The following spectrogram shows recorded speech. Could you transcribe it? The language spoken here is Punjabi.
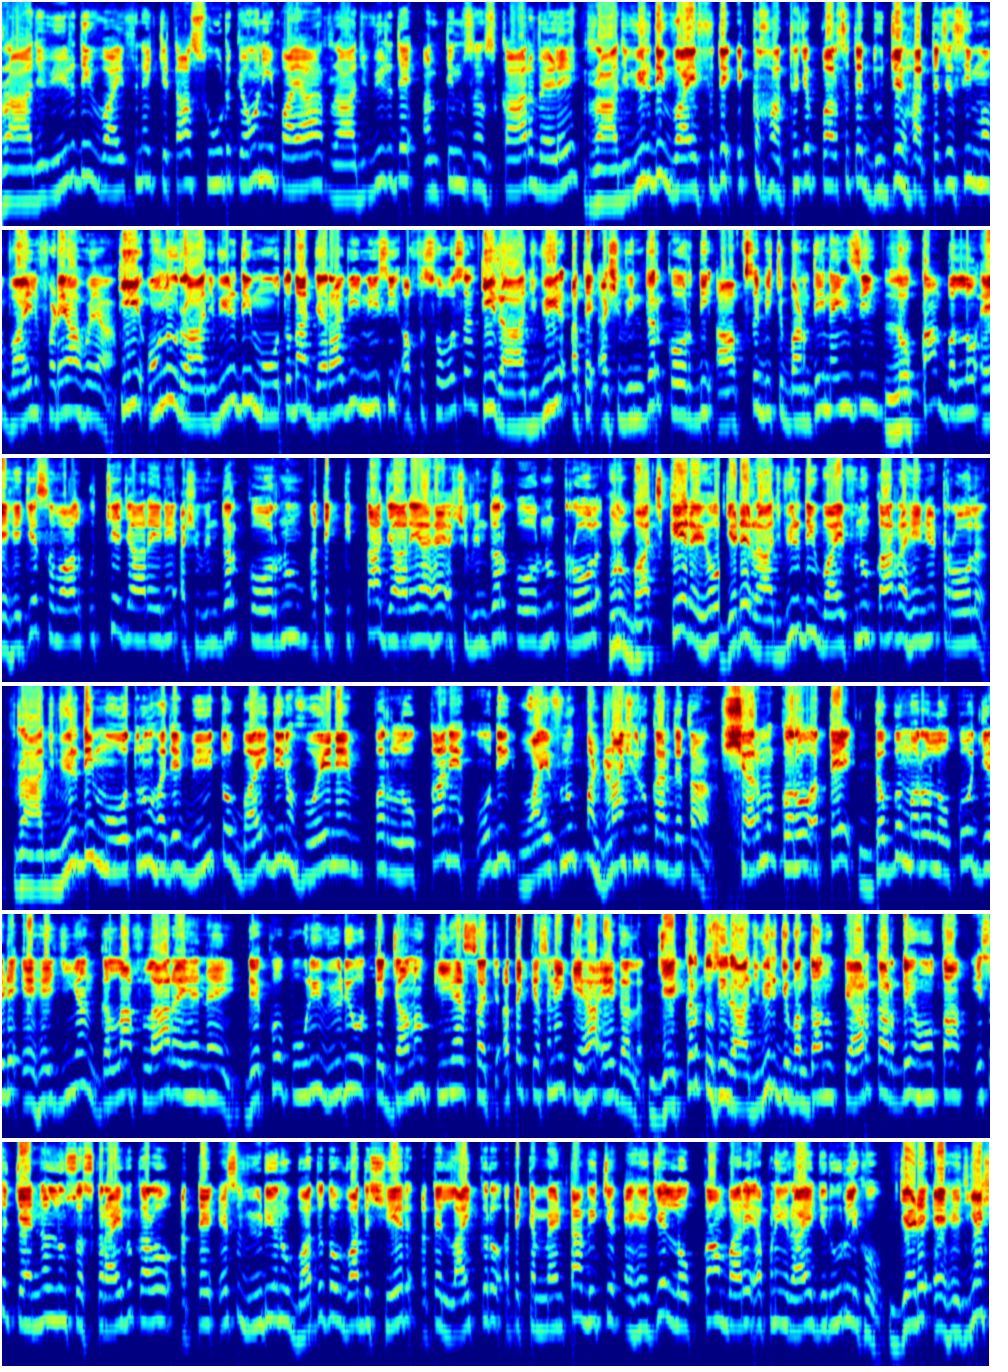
ਰਾਜਵੀਰ ਦੀ ਵਾਈਫ ਨੇ ਚਿੱਟਾ ਸੂਟ ਕਿਉਂ ਨਹੀਂ ਪਾਇਆ? ਰਾਜਵੀਰ ਦੇ ਅੰਤਿਮ ਸੰਸਕਾਰ ਵੇਲੇ ਰਾਜਵੀਰ ਦੀ ਵਾਈਫ ਦੇ ਇੱਕ ਹੱਥ 'ਚ ਪਰਸ ਤੇ ਦੂਜੇ ਹੱਥ 'ਚ ਸੀ ਮੋਬਾਈਲ ਫੜਿਆ ਹੋਇਆ। ਕੀ ਉਹਨੂੰ ਰਾਜਵੀਰ ਦੀ ਮੌਤ ਦਾ ਜਰਾ ਵੀ ਨਹੀਂ ਸੀ ਅਫਸੋਸ ਕਿ ਰਾਜਵੀਰ ਅਤੇ ਅਸ਼ਵਿੰਦਰ ਕੌਰ ਦੀ ਆਪਸ ਵਿੱਚ ਬਣਦੀ ਨਹੀਂ ਸੀ? ਲੋਕਾਂ ਵੱਲੋਂ ਇਹੋ ਜਿਹੇ ਸਵਾਲ ਪੁੱਛੇ ਜਾ ਰਹੇ ਨੇ ਅਸ਼ਵਿੰਦਰ ਕੌਰ ਨੂੰ ਅਤੇ ਕੀਤਾ ਜਾ ਰਿਹਾ ਹੈ ਅਸ਼ਵਿੰਦਰ ਕੌਰ ਨੂੰ ਟਰੋਲ ਹੁਣ ਬਚ ਕੇ ਰਹੋ ਜਿਹੜੇ ਰਾਜਵੀਰ ਦੀ ਵਾਈਫ ਨੂੰ ਕਰ ਰਹੇ ਨੇ ਟਰੋਲ ਰਾਜਵੀਰ ਦੀ ਮੌਤ ਨੂੰ ਹਜੇ 20 ਤੋਂ 22 ਦਿਨ ਹੋਏ ਨੇ ਪਰ ਲੋਕਾਂ ਨੇ ਉਹਦੀ ਵਾਈਫ ਨੂੰ ਭੰਡਣਾ ਸ਼ੁਰੂ ਕਰ ਦਿੱਤਾ ਸ਼ਰਮ ਕਰੋ ਅਤੇ ਡੁੱਬ ਮਰੋ ਲੋਕੋ ਜਿਹੜੇ ਇਹੋ ਜੀਆਂ ਗੱਲਾਂ ਫੈਲਾ ਰਹੇ ਨੇ ਦੇਖੋ ਪੂਰੀ ਵੀਡੀਓ ਤੇ ਜਾਣੋ ਕੀ ਹੈ ਸੱਚ ਅਤੇ ਕਿਸ ਨੇ ਕਿਹਾ ਇਹ ਗੱਲ ਜੇਕਰ ਤੁਸੀਂ ਰਾਜਵੀਰ ਜਵੰਦਾ ਨੂੰ ਪਿਆਰ ਕਰਦੇ ਹੋ ਤਾਂ ਇਸ ਚੈਨਲ ਨੂੰ ਸਬਸਕ੍ਰਾਈਬ ਕਰੋ ਅਤੇ ਇਸ ਵੀਡੀਓ ਨੂੰ ਵੱਧ ਤੋਂ ਵੱਧ ਸ਼ੇਅਰ ਅਤੇ ਲਾਈਕ ਕਰੋ ਅਤੇ ਕਮੈਂਟਾਂ ਵਿੱਚ ਇਹੋ ਜਿਹੇ ਲੋਕਾਂ ਬਾਰੇ ਆਪਣੀ رائے ਜ਼ਰੂਰ ਲਿਖੋ ਜਿਹੜੇ ਇਹੋ ਜਿਹੀਆਂ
